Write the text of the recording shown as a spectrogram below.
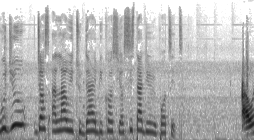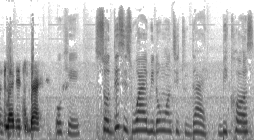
would you just allow it to die because your sister didn't report it? I won't let it to die. Okay. So this is why we don't want it to die because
